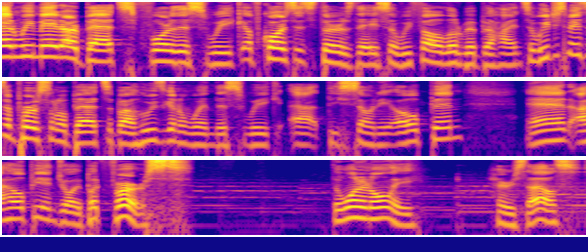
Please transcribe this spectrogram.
And we made our bets for this week. Of course, it's Thursday, so we fell a little bit behind. So we just made some personal bets about who's going to win this week at the Sony Open. And I hope you enjoy. But first, the one and only Harry Styles.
